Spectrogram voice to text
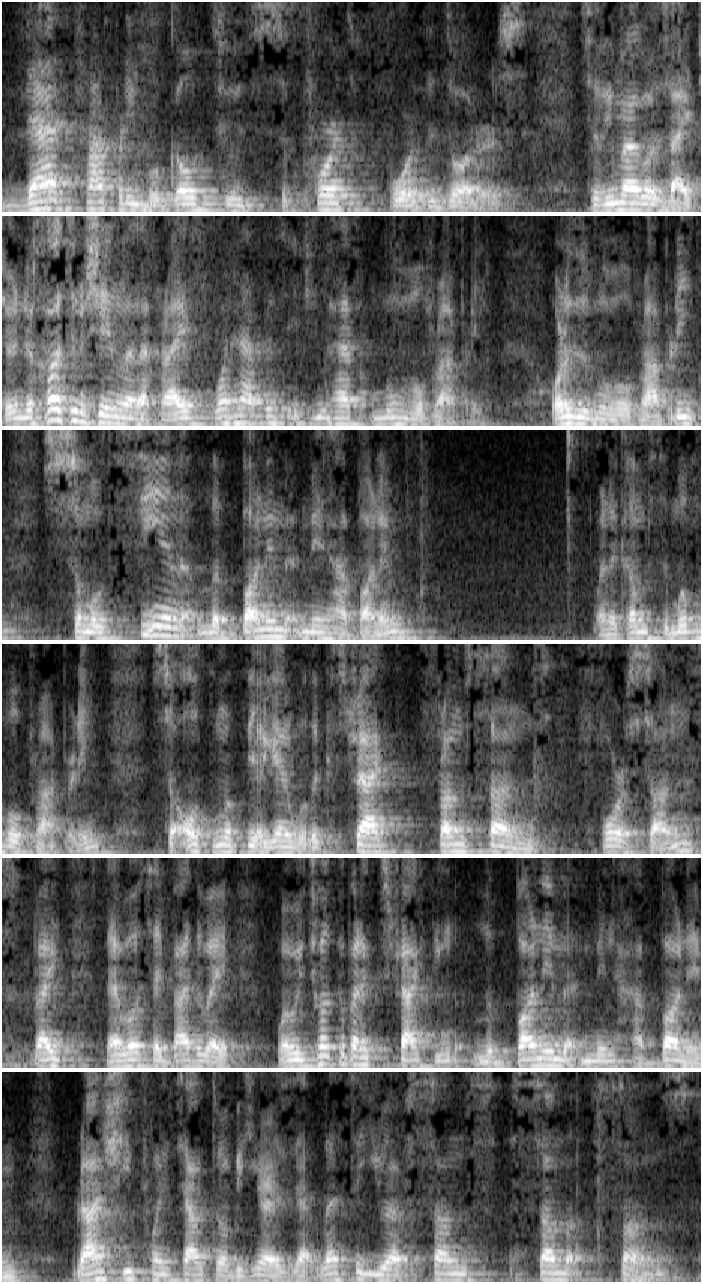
that property will go to support for the daughters. So the Gemara goes right. What happens if you have movable property? What is the movable property? Somotzian lebanim min habanim. When it comes to movable property, so ultimately, again, we'll extract from sons for sons, right? And I will say, by the way, when we talk about extracting lebanim min habanim, Rashi points out over here is that let's say you have sons, some sons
